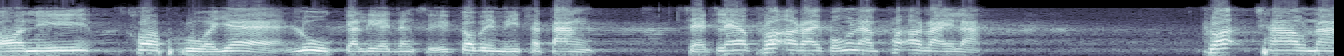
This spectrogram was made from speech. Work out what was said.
ตอนนี้ครอบครัวแย่ ลูกจะเรียนหนังสือก็ไม่มีสตังค์เสร็จแล้วเพราะอะไรผมถามเพราะอะไรล่ะ เพราะชาวนา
